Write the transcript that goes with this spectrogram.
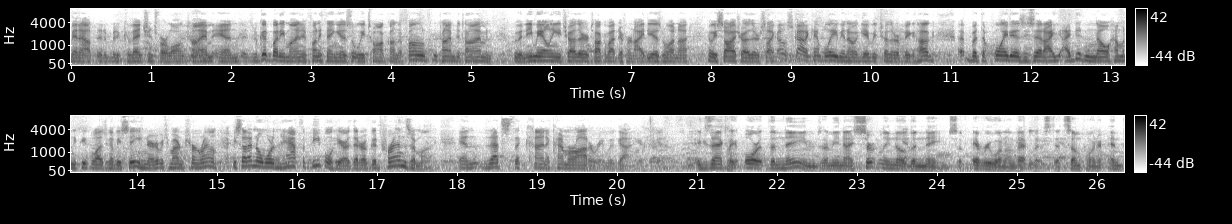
been out at at conventions for a long time. And it's a good buddy of mine. And funny thing is that we talk on the phone from time to time, and we've been emailing each other, talk about different ideas and whatnot. And we saw each other. It's like, oh, Scott, I can't believe you know, we gave each other a big hug. Uh, But the point is, he said, I, I didn't know how many people I was going to be seeing here. Every time I turn around, he said, I know more than half the people here that are good friends of mine. And that's the kind of camaraderie we've got here. you know. Exactly. Or the names. I mean, I certainly know the names of everyone on that list at some point, and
